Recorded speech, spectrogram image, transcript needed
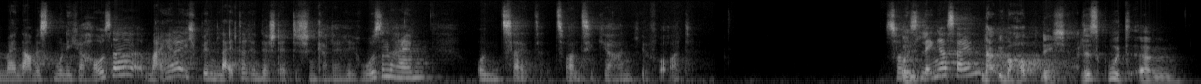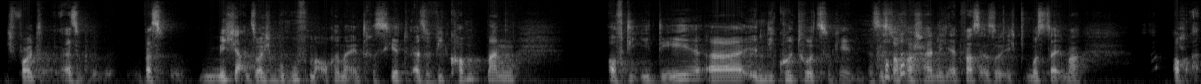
mein Name ist Monika Hauser-Meyer. Ich bin Leiterin der Städtischen Galerie Rosenheim und seit 20 Jahren hier vor Ort. Soll und, es länger sein? Na, überhaupt nicht. Alles gut. Ähm, ich wollte, also, was mich ja an solchen Berufen auch immer interessiert, also, wie kommt man auf die Idee, äh, in die Kultur zu gehen. Das ist doch wahrscheinlich etwas, also ich muss da immer auch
